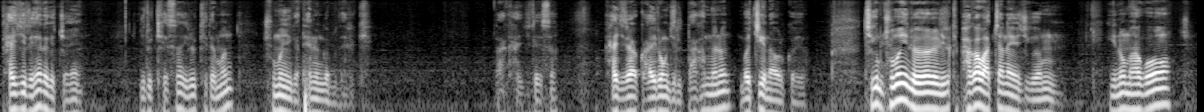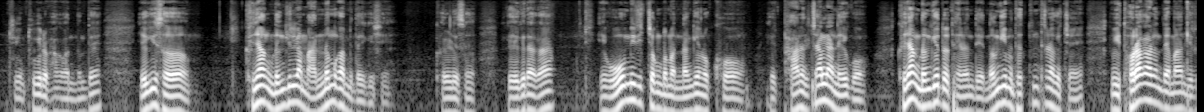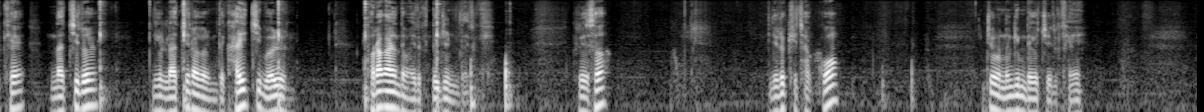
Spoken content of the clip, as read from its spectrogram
가위질을 해야 되겠죠. 예. 이렇게 해서 이렇게 되면 주머니가 되는 겁니다. 이렇게 딱 가위질해서 가위질하고 아이롱질을 딱 하면은 멋지게 나올 거예요. 지금 주머니를 이렇게 박아 왔잖아요. 지금 이놈하고 지금 두 개를 박아 왔는데 여기서 그냥 넘기려면 안 넘어갑니다. 이것이 그래서 여기다가 5mm 정도만 남겨놓고 반을 잘라내고 그냥 넘겨도 되는데 넘기면 더 튼튼하겠죠. 여기 돌아가는 데만 이렇게 낫지를 이걸 낫지라 그러는데 가위집을 돌아가는 데만 이렇게 넣어줍니다. 이렇게 그래서 이렇게 잡고 이쪽으로 넘기면 되겠죠 이렇게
